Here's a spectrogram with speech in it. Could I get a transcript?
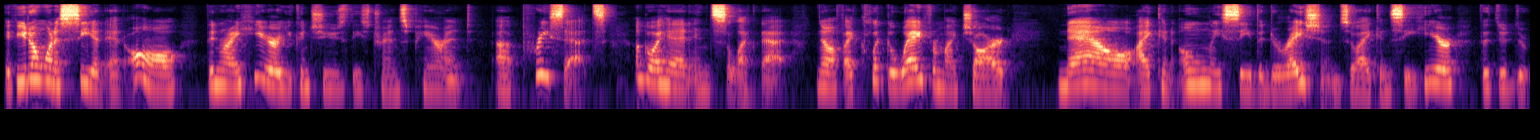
If you don't want to see it at all, then right here you can choose these transparent uh, presets. I'll go ahead and select that. Now if I click away from my chart, now I can only see the duration. So I can see here that the,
